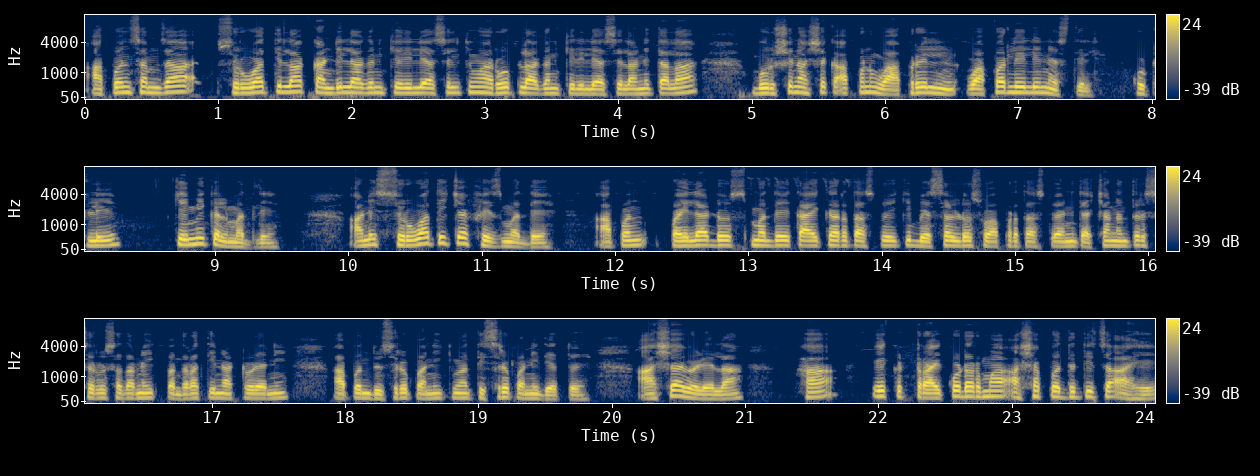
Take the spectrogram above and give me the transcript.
आपण समजा सुरुवातीला कांडी लागण केलेली असेल किंवा रोप लागण केलेली असेल आणि त्याला बुरशीनाशक आपण वापरेल वापरलेली नसतील कुठली केमिकलमधली आणि सुरुवातीच्या फेजमध्ये आपण पहिल्या डोसमध्ये काय करत असतो आहे की बेसल डोस वापरत असतो आणि त्याच्यानंतर सर्वसाधारण एक पंधरा तीन आठवड्यांनी आपण दुसरं पाणी किंवा तिसरं पाणी देतो आहे अशा वेळेला हा एक ट्रायकोडर्मा अशा पद्धतीचा आहे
